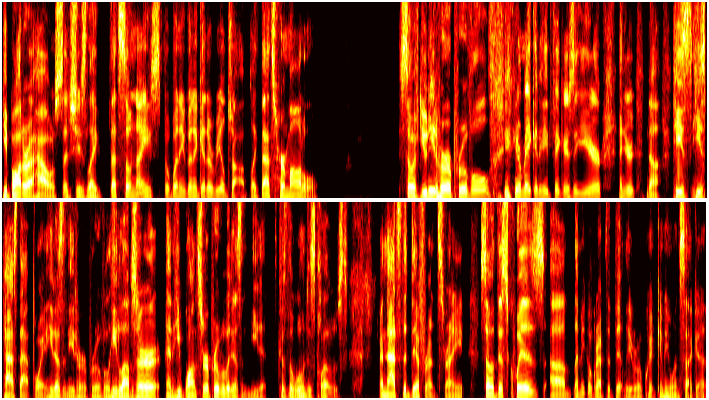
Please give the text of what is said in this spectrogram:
He bought her a house, and she's like, "That's so nice, but when are you going to get a real job?" Like that's her model. So if you need her approval, you're making eight figures a year and you're no, he's he's past that point. He doesn't need her approval. He loves her and he wants her approval, but he doesn't need it because the wound is closed. And that's the difference, right? So this quiz, um, let me go grab the bit.ly real quick. Give me one second.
